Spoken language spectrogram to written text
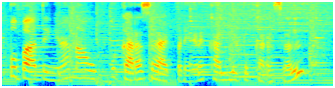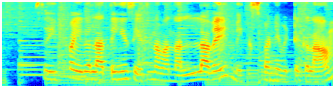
உப்பு பார்த்தீங்கன்னா நான் உப்பு கரைசல் ஆட் பண்ணிக்கிறேன். கல் உப்பு கரைசல். இப்போ இது எல்லாத்தையும் சேர்த்து நம்ம நல்லாவே மிக்ஸ் பண்ணி விட்டுக்கலாம்.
